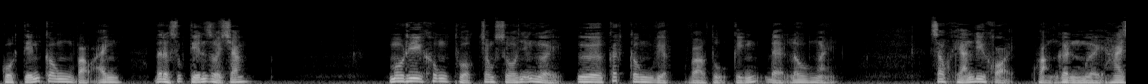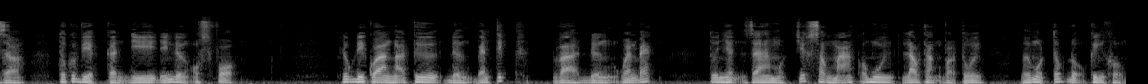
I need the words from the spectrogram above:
Cuộc tiến công vào anh đã được xúc tiến rồi chăng? Mori không thuộc trong số những người ưa cất công việc vào tủ kính để lâu ngày. Sau khi hắn đi khỏi, khoảng gần 12 giờ, tôi có việc cần đi đến đường Oxford. Lúc đi qua ngã tư đường Bentic và đường Wenbeck, tôi nhận ra một chiếc song mã có mui lao thẳng vào tôi với một tốc độ kinh khủng.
